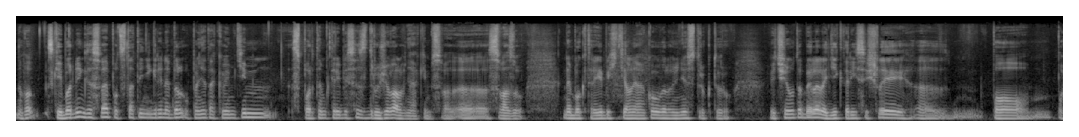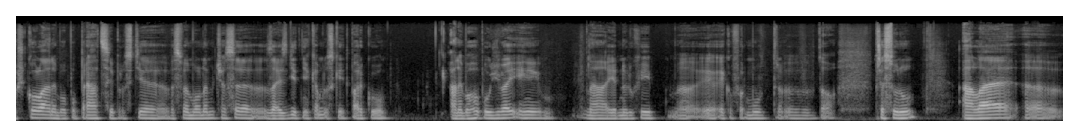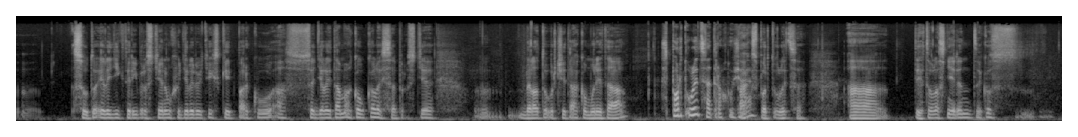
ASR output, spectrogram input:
nebo skateboarding ze své podstaty nikdy nebyl úplně takovým tím sportem, který by se združoval v nějakém eh, svazu, nebo který by chtěl nějakou vyloženě strukturu. Většinou to byli lidi, kteří si šli eh, po, po škole nebo po práci prostě ve svém volném čase zajezdit někam do skateparku, anebo ho používají i na jednoduchý jako formu to přesunu, ale jsou to i lidi, kteří prostě jenom chodili do těch skateparků a seděli tam a koukali se. Prostě eh, byla to určitá komunita. Sport ulice trochu, že? Tak, sport ulice. A je to vlastně jeden, jako,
